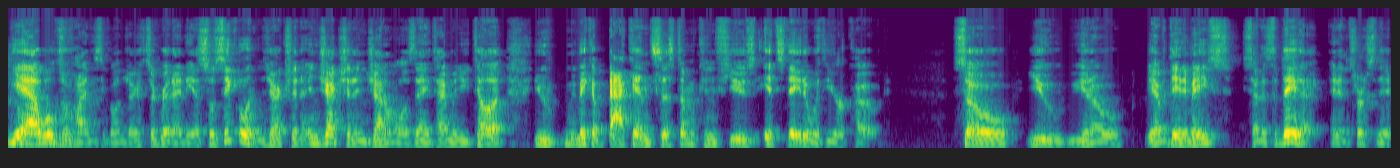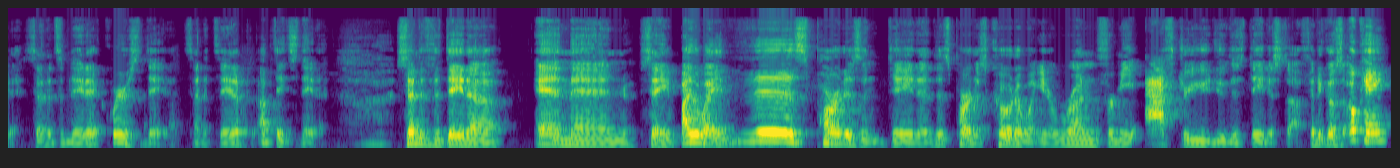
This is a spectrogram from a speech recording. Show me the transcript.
Yeah, we'll define SQL injection. It's a great idea. So SQL injection, injection in general, is anytime when you tell it you make a backend system confuse its data with your code. So you you know you have a database, send it some data, it inserts the data, send it some data, queries the data, send it the data, updates the data, send it the data and then say, by the way, this part isn't data. This part is code I want you to run for me after you do this data stuff. And it goes, okay,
